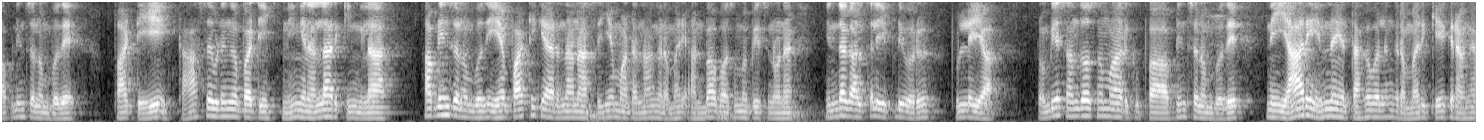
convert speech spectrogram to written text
அப்படின்னு சொல்லும்போது பாட்டி காசை விடுங்க பாட்டி. நீங்கள் நல்லா இருக்கீங்களா? அப்படின்னு சொல்லும்போது என் பாட்டிக்கு இருந்தால் நான் செய்ய மாட்டேனாங்கிற மாதிரி அன்பா பாசமாக பேசணுன்னே இந்த காலத்தில் இப்படி ஒரு பிள்ளையா? ரொம்ப சந்தோஷமாக இருக்குப்பா அப்படின்னு சொல்லும்போது நீ யார் என்ன தகவலுங்கிற மாதிரி கேட்குறாங்க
